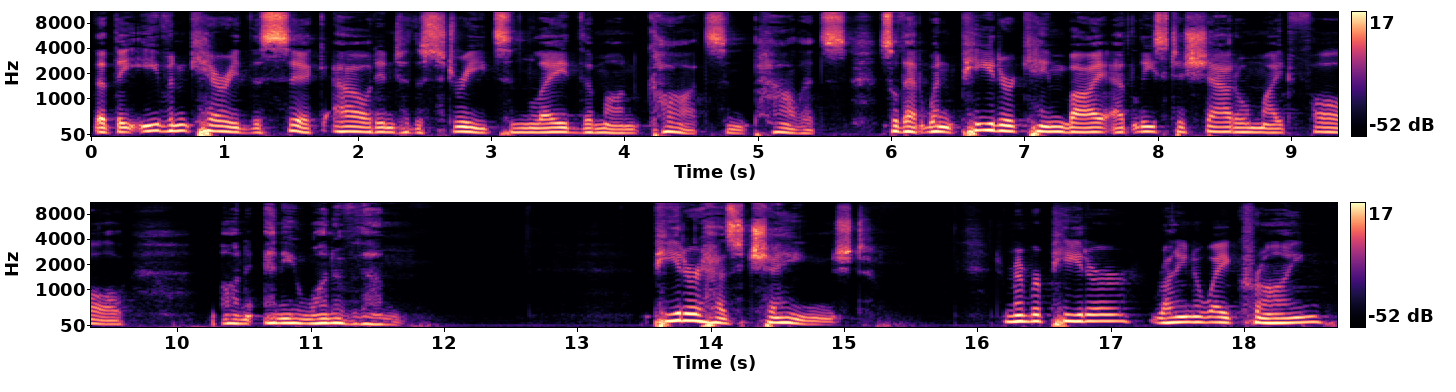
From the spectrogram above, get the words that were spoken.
that they even carried the sick out into the streets and laid them on cots and pallets, so that when Peter came by, at least his shadow might fall on any one of them. Peter has changed. Remember Peter running away crying,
